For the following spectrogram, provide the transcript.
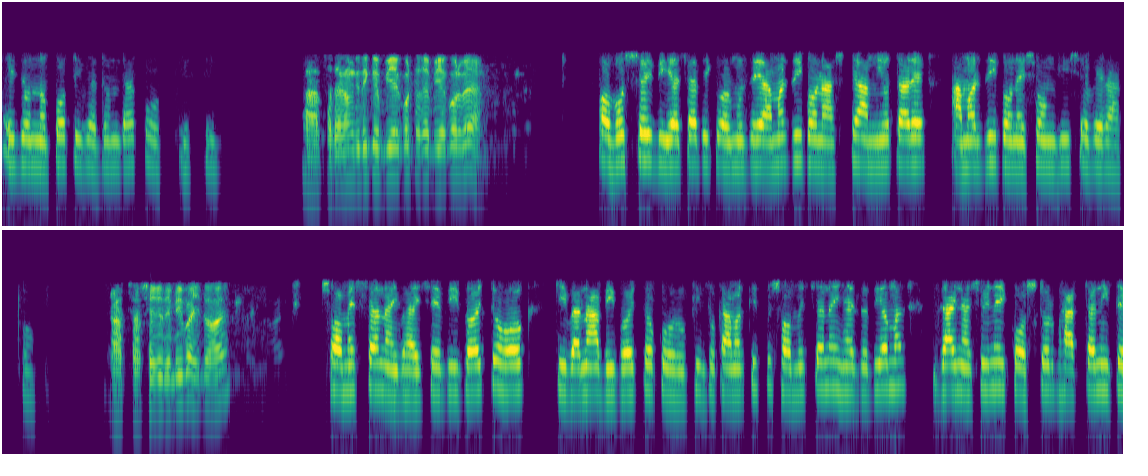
এই জন্য প্রতিবেদনটা করতেছি। আচ্ছা এখন যদি কেউ বিয়ে করতে চায় বিয়ে করবেন? অবশ্যই বিয়ে শাদী করব যে আমার জীবন আসবে আমিও তারে আমার জীবনের সঙ্গী হিসেবে রাখব। আচ্ছা সে যদি বিবাহিত হয়? সমস্যা নাই ভাই সে বিবাহিত হোক কিবা না বিবাহিত করুক কিন্তু আমার কিছু সমস্যা নাই। হ্যাঁ যদি আমার যাই না শুনে এই কষ্টর ভাগটা নিতে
